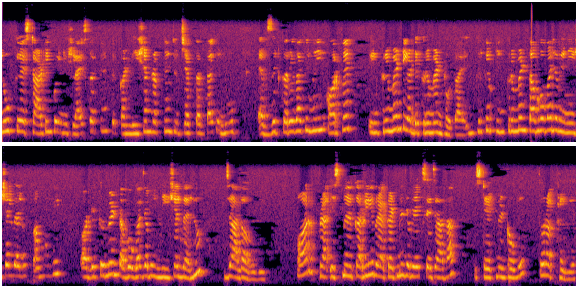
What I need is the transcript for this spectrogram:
लूप के स्टार्टिंग को इनिशलाइज करते हैं, फिर कंडीशन रखते हैं जो चेक करता है कि लूप एग्जिट करेगा कि नहीं, और फिर इंक्रीमेंट या डिक्रीमेंट होता है। इंक्रीमेंट तब होगा जब इनिशियल वैल्यू कम होगी और डिक्रीमेंट तब होगा जब इनिशियल वैल्यू ज़्यादा होगी। और इसमें करली ब्रैकेट में जब एक से ज़्यादा स्टेटमेंट होंगे तो रखेंगे।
